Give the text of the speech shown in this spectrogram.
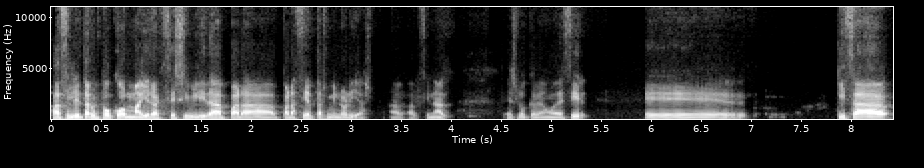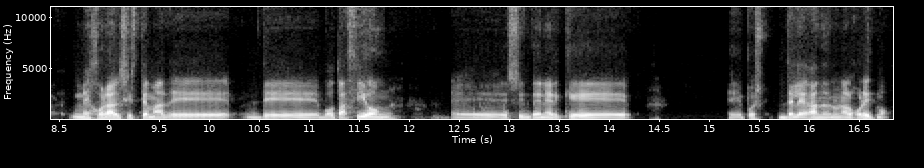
facilitar un poco mayor accesibilidad para, ciertas minorías. Al, final es lo que vengo a decir. Eh, quizá mejorar el sistema de, votación eh, sin tener que, eh, pues, delegando en un algoritmo.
